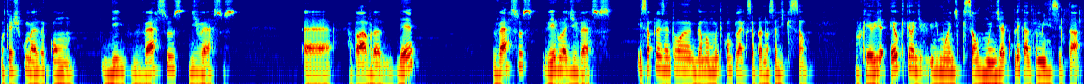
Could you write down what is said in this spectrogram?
o texto começa com diversos diversos. É, a palavra de versus, vírgula, diversos. Isso apresenta uma gama muito complexa para nossa dicção. Porque eu, já, eu que tenho uma dicção ruim já é complicado para mim recitar.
